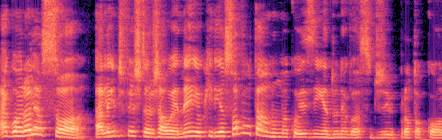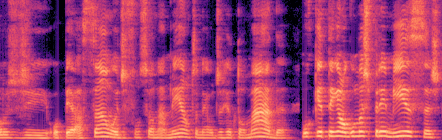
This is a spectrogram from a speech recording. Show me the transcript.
Agora, olha só, além de festejar o Enem, eu queria só voltar numa coisinha do negócio de protocolos de operação ou de funcionamento, né, ou de retomada, porque tem algumas premissas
